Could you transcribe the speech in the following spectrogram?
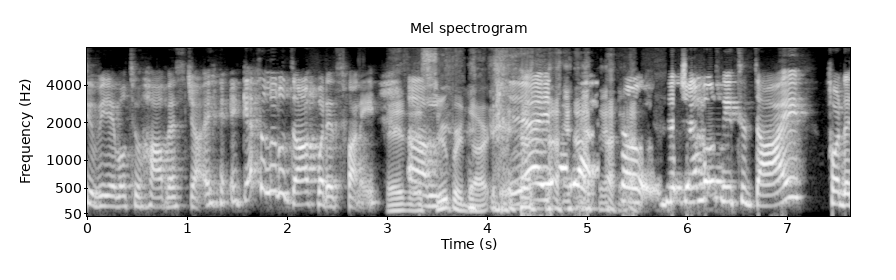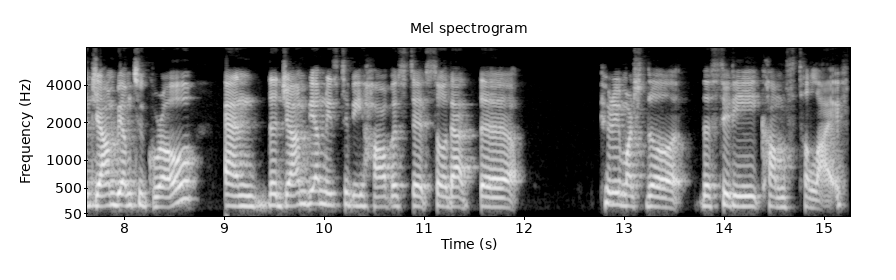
to be able to harvest. It gets a little dark, but it's funny. It's, um, super dark. yeah, yeah, yeah. So the jumbos need to die for the jambium to grow, and the jambium needs to be harvested so that the pretty much the the city comes to life.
